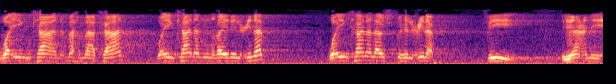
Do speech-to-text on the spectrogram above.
وإن كان مهما كان وإن كان من غير العنب وإن كان لا يشبه العنب. في يعني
